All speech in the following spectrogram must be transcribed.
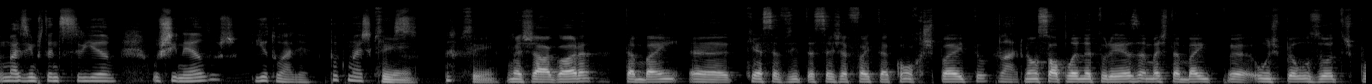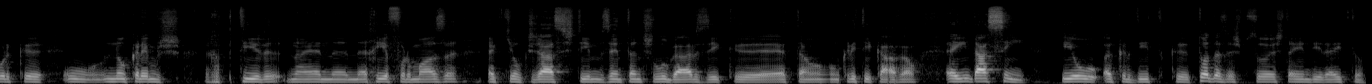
o mais importante seriam os chinelos e a toalha. Pouco mais que sim, isso. Sim, mas já agora também uh, que essa visita seja feita com respeito, claro. não só pela natureza, mas também uns pelos outros, porque um, não queremos repetir não é, na, na Ria Formosa aquilo que já assistimos em tantos lugares e que é tão criticável. Ainda assim, eu acredito que todas as pessoas têm direito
